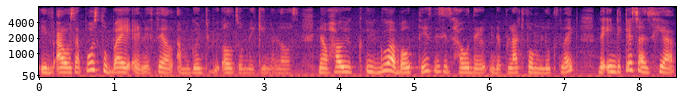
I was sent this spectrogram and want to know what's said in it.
if I was supposed to buy and sell, I'm going to be also making a loss. Now, how you, you go about this, this is how the, the platform looks like. The indicators here,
